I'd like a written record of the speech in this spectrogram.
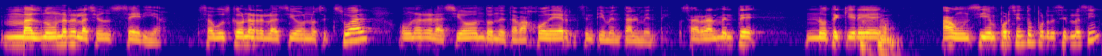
más no una relación seria. O sea, busca una relación no sexual o una relación donde te va a joder sentimentalmente. O sea, realmente no te quiere Ajá. a un 100% por decirlo así.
